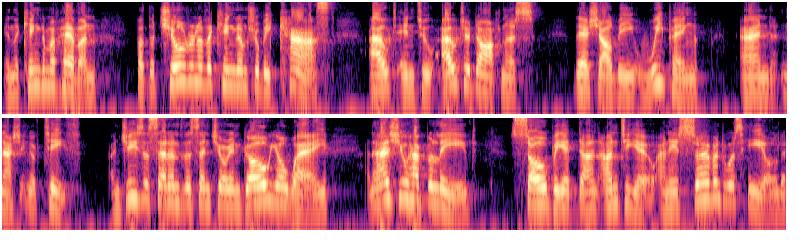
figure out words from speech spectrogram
in the kingdom of heaven, but the children of the kingdom shall be cast out into outer darkness. There shall be weeping and gnashing of teeth. And Jesus said unto the centurion, Go your way, and as you have believed, so be it done unto you. And his servant was healed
